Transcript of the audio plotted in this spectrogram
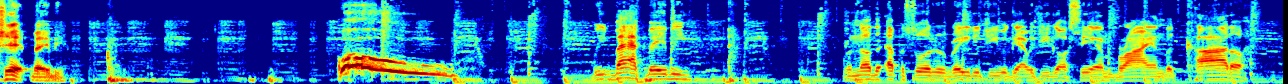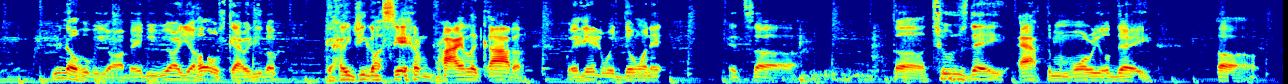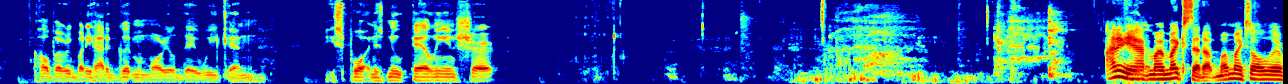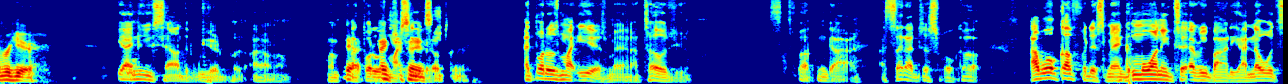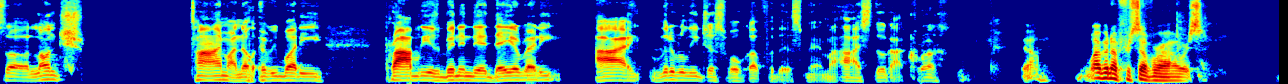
shit, baby. Woo! We back, baby. Another episode of Rated G with Gary G. Garcia and Brian Licata. You know who we are, baby. We are your hosts, Gary G. Gary G. Garcia and Brian Licata. We're here, we're doing it. It's uh the Tuesday after Memorial Day. Uh hope everybody had a good Memorial Day weekend. He's sporting his new alien shirt. I didn't even have my mic set up. My mic's all over here. Yeah, I knew you sounded weird, but I don't know. I, Yeah, I thought it was my for saying ears. something. I thought it was my ears, man. I told you. This fucking guy. I said I just woke up. I woke up for this, man. Good morning to everybody. I know it's uh, lunch time. I know everybody probably has been in their day already. I literally just woke up for this, man. My eyes still got crust. Yeah. I've been up for several hours.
